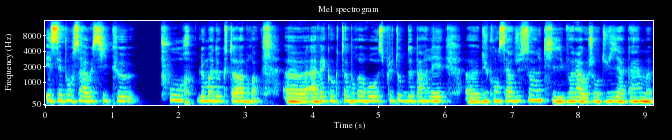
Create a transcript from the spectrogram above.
Et c'est pour ça aussi que pour le mois d'octobre euh, avec Octobre Rose plutôt que de parler euh, du cancer du sein qui voilà aujourd'hui a quand même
